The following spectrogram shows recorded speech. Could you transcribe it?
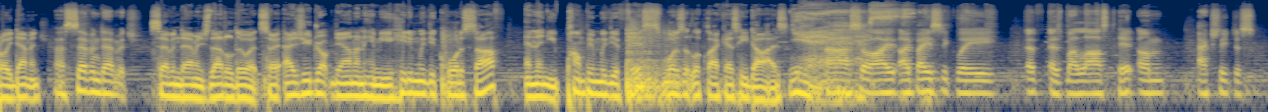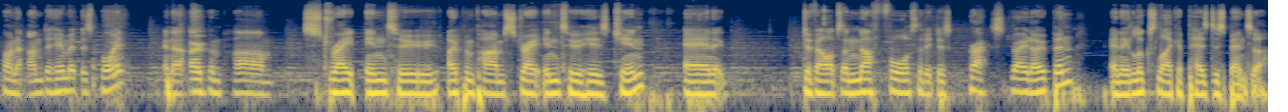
Roll your damage. Uh, seven damage. Seven damage. That'll do it. So as you drop down on him, you hit him with your quarterstaff, and then you pump him with your fists. What does it look like as he dies? Yeah. Uh, so I, I basically, as as my last hit, I'm actually just kind of under him at this point, and I open palm straight into open palm straight into his chin, and it develops enough force that it just cracks straight open, and it looks like a Pez dispenser.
